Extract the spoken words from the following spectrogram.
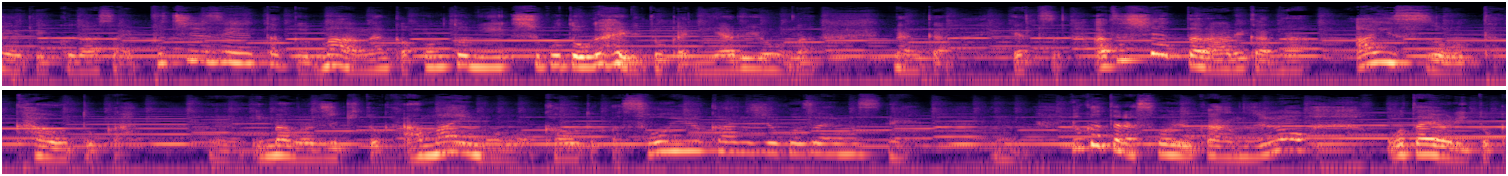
えてください。プチ贅沢。まあなんか本当に仕事帰りとかにやるような、なんかやつ。私やったらあれかな、アイスを買うとか、うん、今の時期とか甘いものを買うとか、そういう感じでございますね。ったらそういう感じのお便りとか、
